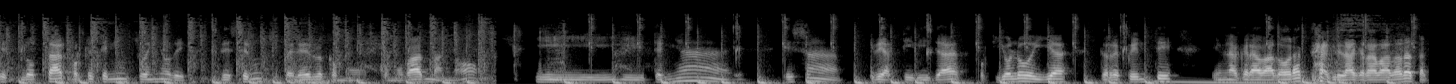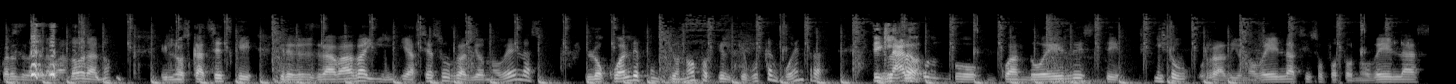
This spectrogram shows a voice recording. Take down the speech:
explotar, porque él tenía un sueño de, de ser un superhéroe como, como Batman, ¿no? Y tenía esa creatividad, porque yo lo oía de repente en la grabadora, la grabadora, ¿te acuerdas de la grabadora, no? En los cassettes que, grababa y, y, hacía sus radionovelas, lo cual le funcionó porque el que busca encuentra. Sí, claro. Cuando, cuando él este, hizo radionovelas, hizo fotonovelas,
